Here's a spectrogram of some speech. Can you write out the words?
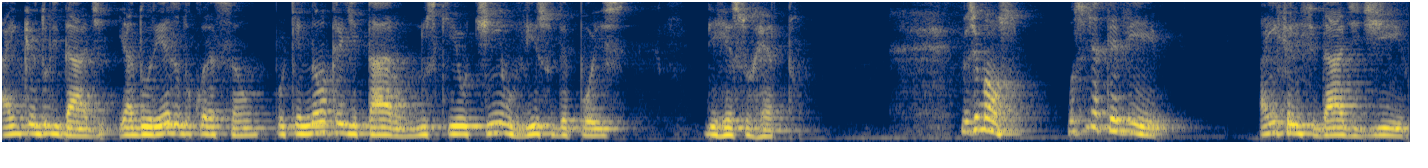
a incredulidade e a dureza do coração, porque não acreditaram nos que o tinham visto depois de ressurreto. Meus irmãos, você já teve a infelicidade de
